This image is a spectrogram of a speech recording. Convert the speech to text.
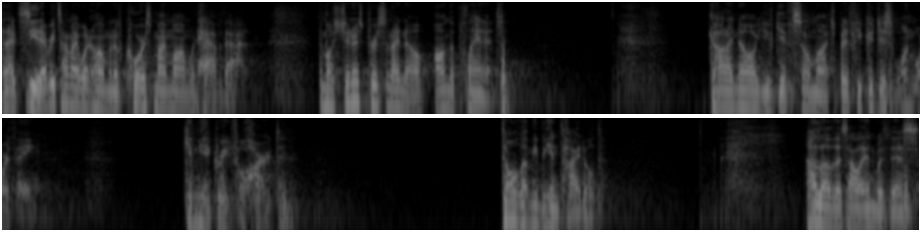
And I'd see it every time I went home, and of course, my mom would have that. The most generous person I know on the planet. God, I know you've given so much, but if you could just one more thing, give me a grateful heart. Don't let me be entitled. I love this. I'll end with this.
